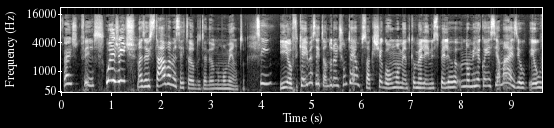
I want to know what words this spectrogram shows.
Fez? fiz. Ué, gente. Mas eu estava me aceitando, entendeu? No momento. Sim. E eu fiquei me aceitando durante um tempo. Só que chegou um momento que eu me olhei no espelho eu não me reconhecia mais. Eu, eu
